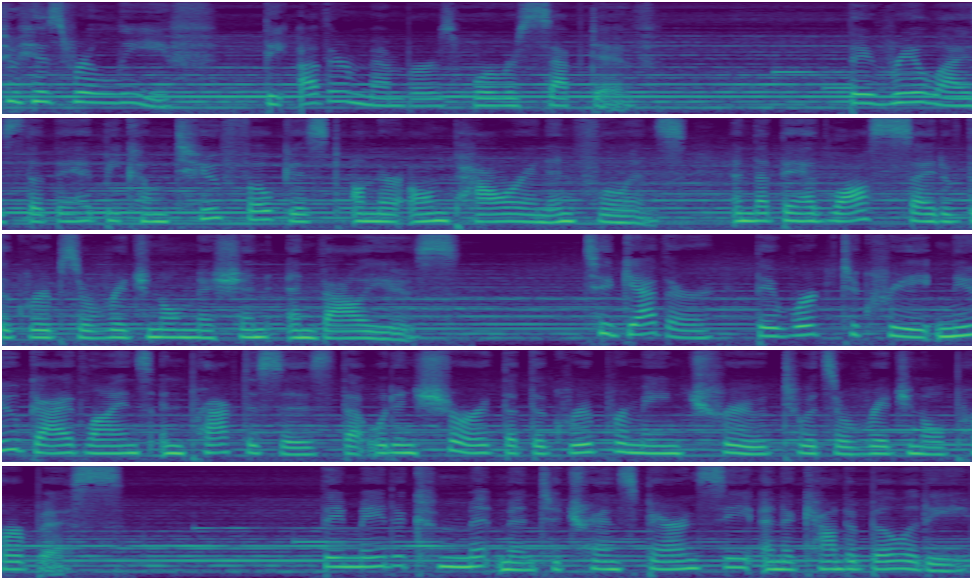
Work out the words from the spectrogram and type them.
To his relief, the other members were receptive. They realized that they had become too focused on their own power and influence, and that they had lost sight of the group's original mission and values. Together, they worked to create new guidelines and practices that would ensure that the group remained true to its original purpose. They made a commitment to transparency and accountability,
